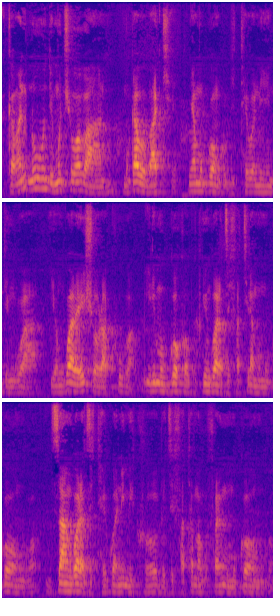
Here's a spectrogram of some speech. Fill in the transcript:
hakaba n'uwundi muco w'abantu mugabo bake nyamugongo gitewe n'iyindi ndwara iyo ndwara ishobora kuba iri mu bwoko bw'indwara zifatira mu mugongo za ndwara ziterwa n'imikorobe zifata amagufa yo mu mugongo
